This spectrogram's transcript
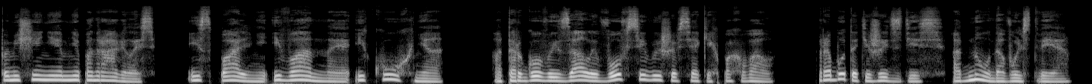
Помещение мне понравилось. И спальни, и ванная, и кухня. А торговые залы вовсе выше всяких похвал. Работать и жить здесь — одно удовольствие.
